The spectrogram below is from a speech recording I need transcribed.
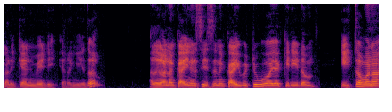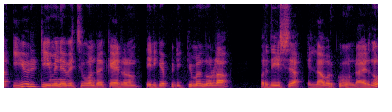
കളിക്കാൻ വേണ്ടി ഇറങ്ങിയത്. അത് കാരണം കഴിഞ്ഞ സീസണിൽ കൈവിട്ടുപോയ കിരീടം ഈ തവണ ഈ ഒരു ടീമിനെ വെച്ചുകൊണ്ട് കേരളം തിരികെ പിടിക്കുമെന്നുള്ള പ്രതീക്ഷ എല്ലാവർക്കും ഉണ്ടായിരുന്നു.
